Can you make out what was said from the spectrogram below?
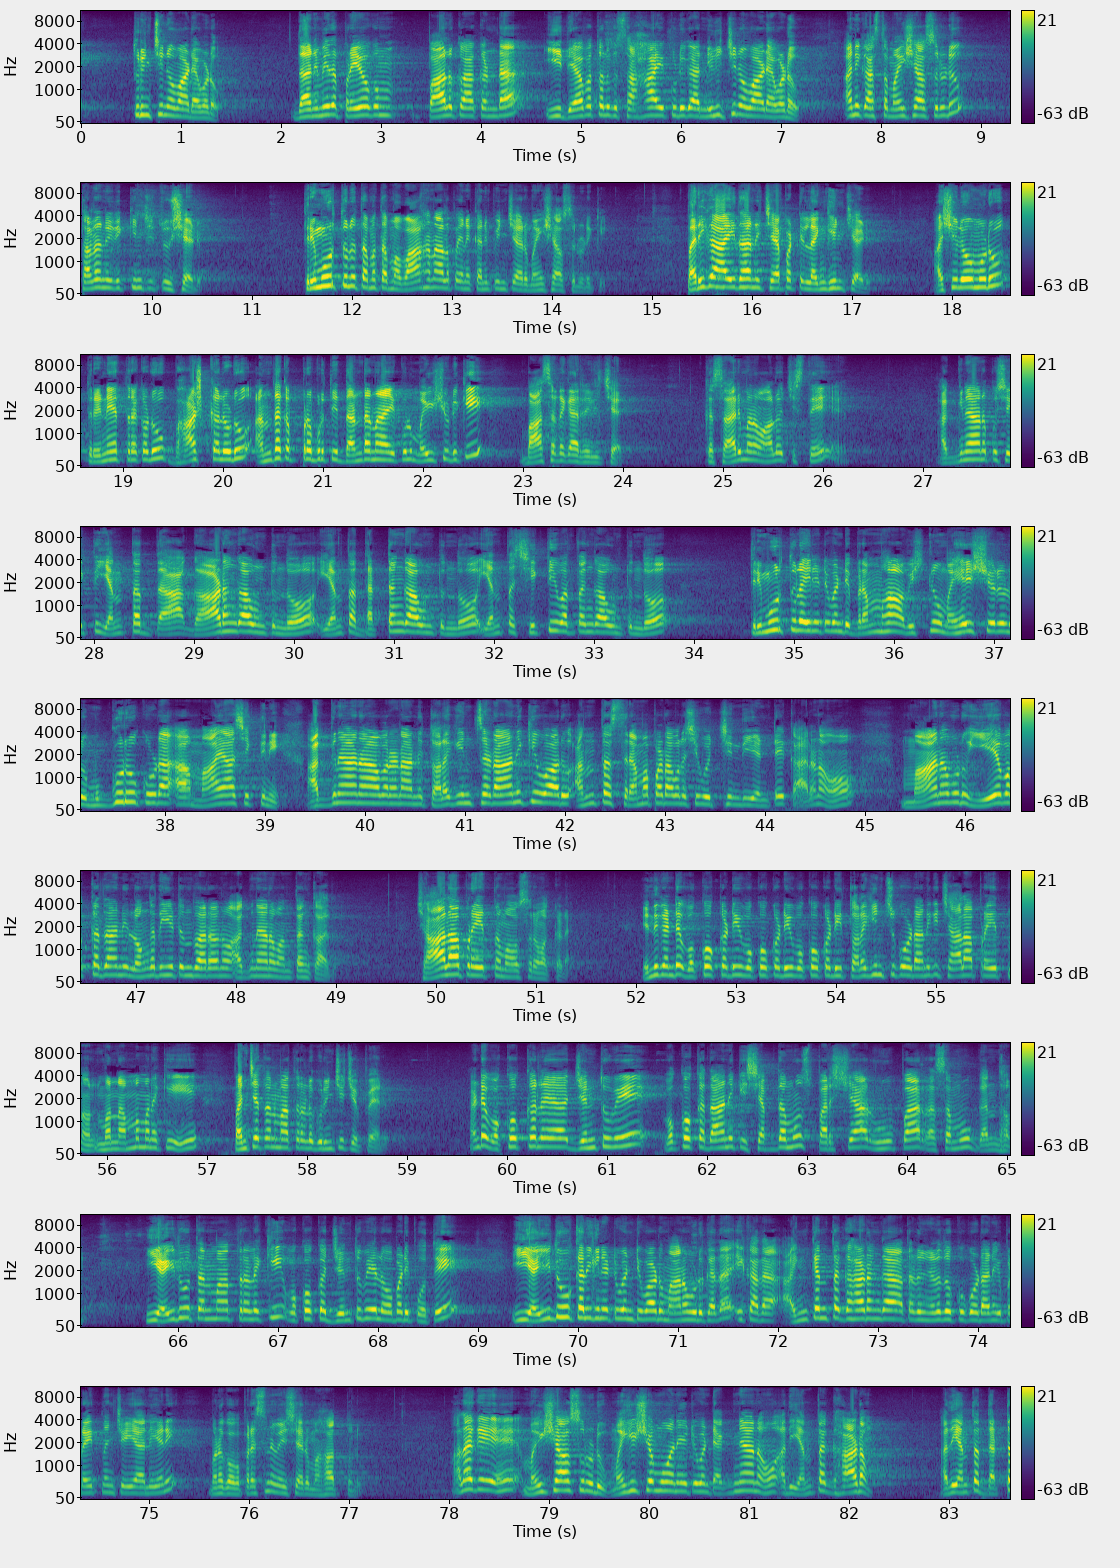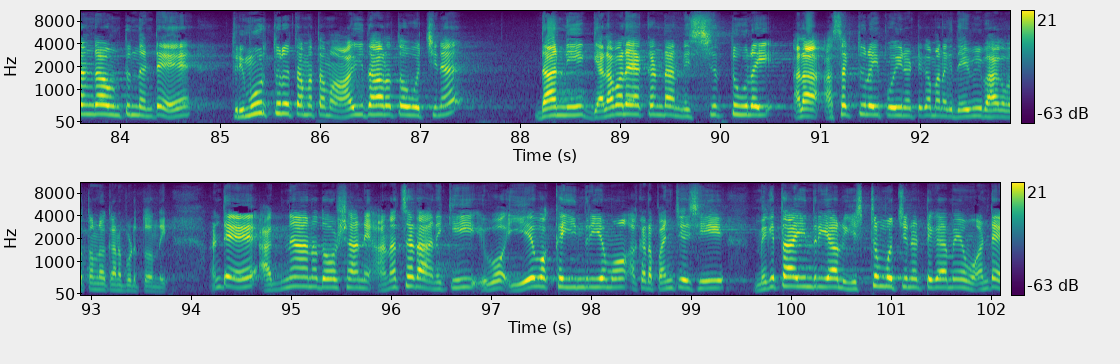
తురించినవాడెవడో. దాని మీద ప్రయోగం పాలు కాకుండా ఈ దేవతలకు సహాయకుడిగా నిలిచిన వాడెవడో అని కాస్త మహిషాసురుడు తలని రిక్కించి చూశాడు. త్రిమూర్తులు తమ తమ వాహనాలపైన కనిపించారు మహిషాసురుడికి. పరిగా ఆయుధాన్ని చేపట్టి లంఘించాడు. అశిలోముడు త్రినేత్రకుడు భాష్కలుడు అంధక ప్రభృతి దండనాయకులు మహిషుడికి బాసటగా నిలిచారు. ఒకసారి మనం ఆలోచిస్తే అజ్ఞానపు శక్తి ఎంత దా గాఢంగా ఉంటుందో ఎంత దట్టంగా ఉంటుందో ఎంత శక్తివంతంగా ఉంటుందో త్రిమూర్తులైనటువంటి బ్రహ్మ విష్ణు మహేశ్వరులు ముగ్గురు కూడా ఆ మాయాశక్తిని అజ్ఞానావరణాన్ని తొలగించడానికి వారు అంత శ్రమ పడవలసి వచ్చింది అంటే కారణం మానవుడు ఏ ఒక్కదాన్ని లొంగదీయటం ద్వారానో అజ్ఞానం అంతం కాదు. చాలా ప్రయత్నం అవసరం అక్కడ. ఎందుకంటే ఒక్కొక్కటి ఒక్కొక్కటి ఒక్కొక్కటి తొలగించుకోవడానికి చాలా ప్రయత్నం. మొన్న అమ్మ మనకి పంచతన్మాత్రల గురించి చెప్పారు. అంటే ఒక్కొక్క జంతువే ఒక్కొక్క దానికి శబ్దము స్పర్శ రూప రసము గంధం. ఈ ఐదు తన్మాత్రలకి ఒక్కొక్క జంతువే లోబడిపోతే ఈ ఐదు కలిగినటువంటి వాడు మానవుడు కదా ఇక ఇంకెంత గాఢంగా అతడు నిలదొక్కుకోవడానికి ప్రయత్నం చేయాలి అని మనకు ఒక ప్రశ్న వేశారు మహాత్ములు. అలాగే మహిషాసురుడు మహిషము అనేటువంటి అజ్ఞానం అది ఎంత గాఢం అది ఎంత దట్టంగా ఉంటుందంటే త్రిమూర్తులు తమ తమ ఆయుధాలతో వచ్చిన దాన్ని గెలవలేకుండా నిశ్శక్తులై అలా అసక్తులైపోయినట్టుగా మనకు దేవి భాగవతంలో కనపడుతోంది. అంటే అజ్ఞాన దోషాన్ని అణచడానికి ఓ ఏ ఒక్క ఇంద్రియమో అక్కడ పనిచేసి మిగతా ఇంద్రియాలు ఇష్టం వచ్చినట్టుగా మేము అంటే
